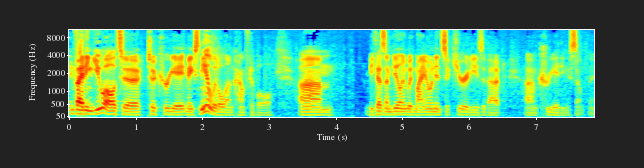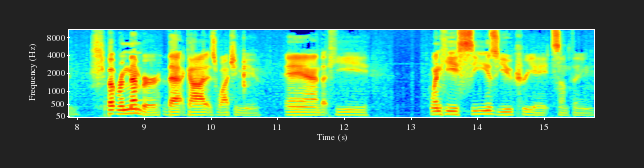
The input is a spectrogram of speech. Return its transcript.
inviting you all to to create makes me a little uncomfortable um, because I'm dealing with my own insecurities about um, creating something. But remember that God is watching you and that He, when He sees you create something,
